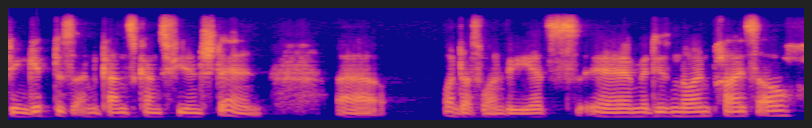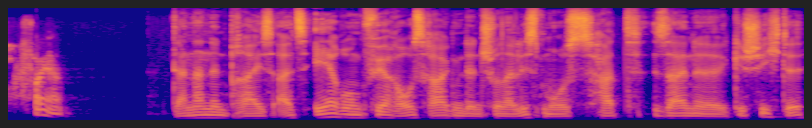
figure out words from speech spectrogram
den gibt es an ganz, ganz vielen Stellen. Äh, und das wollen wir jetzt äh, mit diesem neuen Preis auch feiern. Der Nannenpreis als Ehrung für herausragenden Journalismus hat seine Geschichte.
